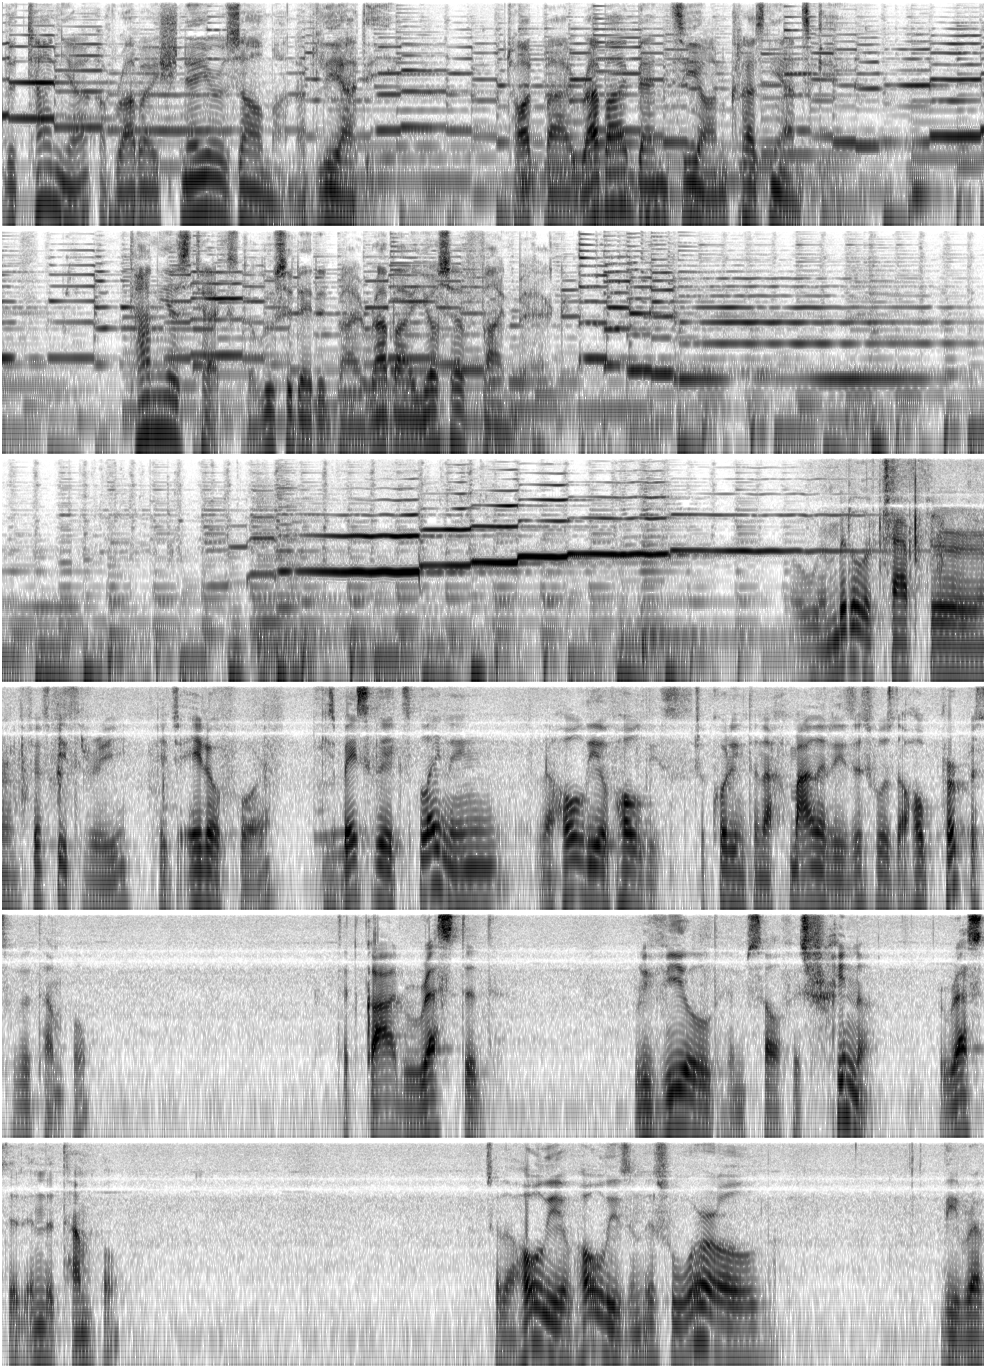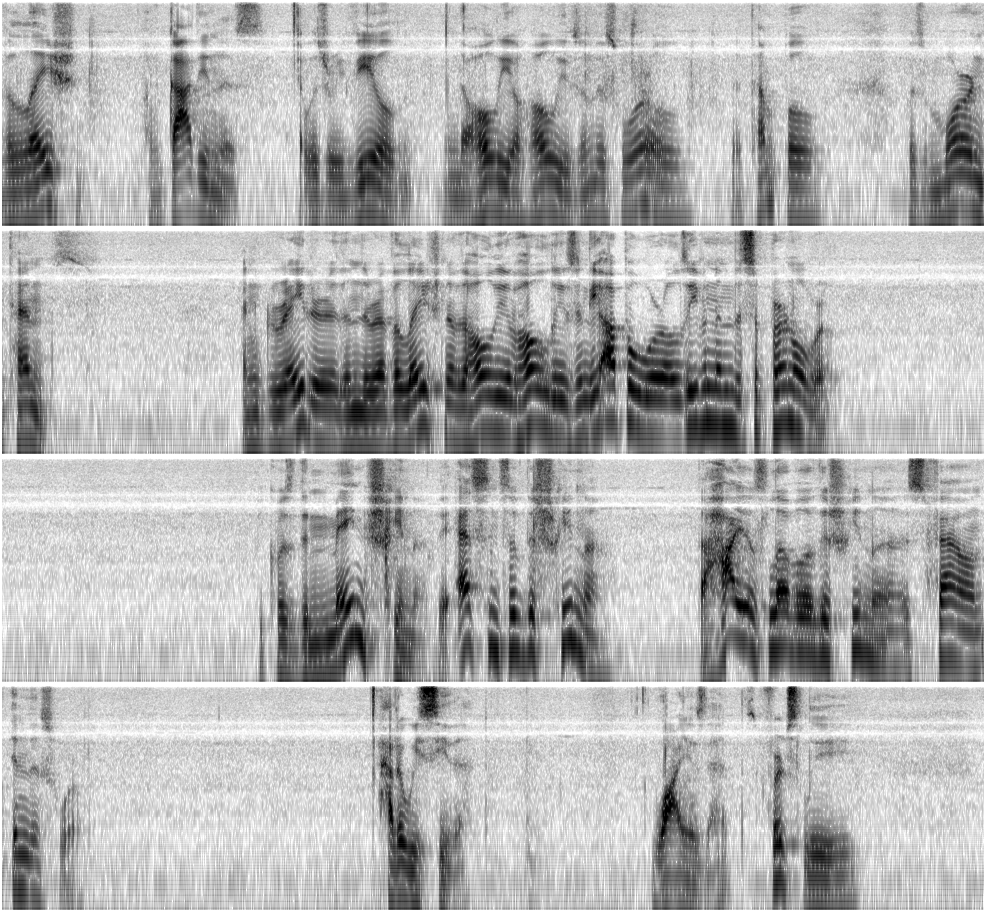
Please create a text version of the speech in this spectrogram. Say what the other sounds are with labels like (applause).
The Tanya of Rabbi Schneur Zalman of Liadi. Taught by Rabbi Ben Zion Krasniansky. Tanya's text elucidated by Rabbi Yosef Weinberg. We're in the middle of chapter 53, page 804. He's basically explaining the Holy of Holies, which according to Nachmanides, this was the whole purpose of the temple. That God rested, revealed himself, his Shekhinah rested in the temple. So the Holy of Holies in this world, the revelation of godliness that was revealed in the Holy of Holies in this world, the temple, was more intense and greater than the revelation of the Holy of Holies in the upper worlds, even in the supernal world. Because the main Shekhinah, the essence of the Shekhinah, the highest level of the Shekhinah is found in this world. How do we see that? Why is that? Firstly,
